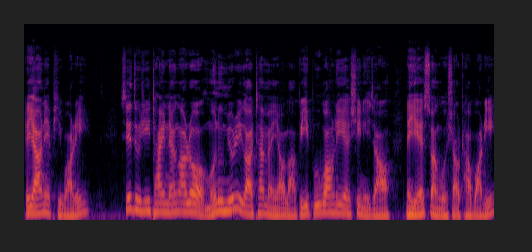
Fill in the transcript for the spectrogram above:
တရားနဲ့ဖြေပါတယ်စစ်သူကြီးထိုင်နန်းကတော့မွန်လူမျိုးတွေကထပ်မံရောက်လာပြီးပူးပေါင်းလျက်ရှိနေကြောင်းနေရဲဆွမ်းကိုရှောက်ထားပါတယ်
